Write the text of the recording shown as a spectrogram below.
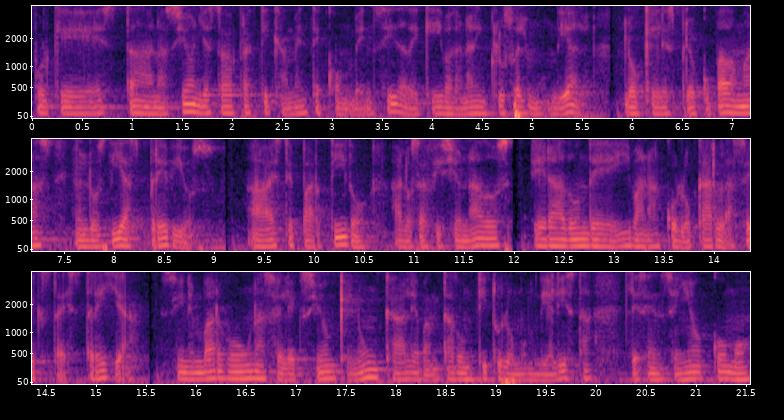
porque esta nación ya estaba prácticamente convencida de que iba a ganar incluso el Mundial. Lo que les preocupaba más en los días previos a este partido, a los aficionados, era dónde iban a colocar la sexta estrella. Sin embargo, una selección que nunca ha levantado un título mundialista les enseñó cómo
